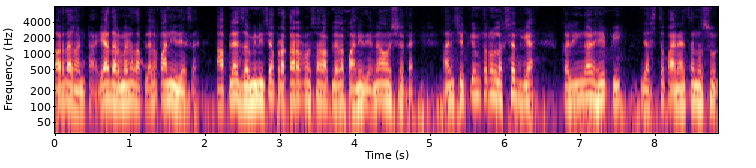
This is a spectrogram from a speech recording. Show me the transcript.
अर्धा घंटा या दरम्यानच आपल्याला पाणी द्यायचं आहे. आपल्या जमिनीच्या प्रकारानुसार आपल्याला पाणी देणं आवश्यक आहे. आणि शेतकरी मित्रांनो लक्षात घ्या कलिंगड हे पीक जास्त पाण्याचं नसून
